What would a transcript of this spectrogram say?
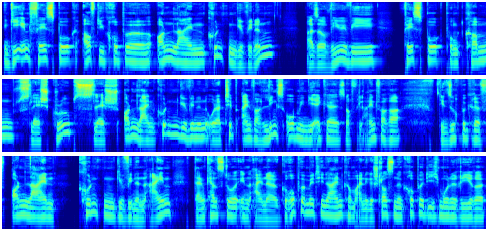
Geh in Facebook auf die Gruppe Online Kunden gewinnen, also www.facebook.com slash groups slash online Kunden gewinnen oder tipp einfach links oben in die Ecke, ist noch viel einfacher, den Suchbegriff Online Kunden gewinnen ein. Dann kannst du in eine Gruppe mit hineinkommen, eine geschlossene Gruppe, die ich moderiere.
